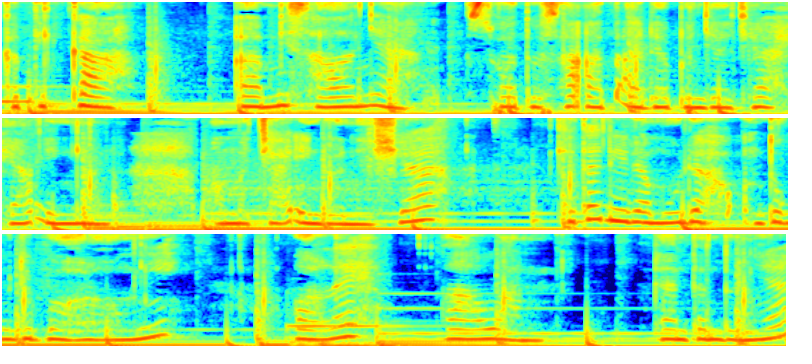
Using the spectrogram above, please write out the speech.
ketika misalnya suatu saat ada penjajah yang ingin memecah Indonesia, kita tidak mudah untuk dibohongi oleh lawan. Dan tentunya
